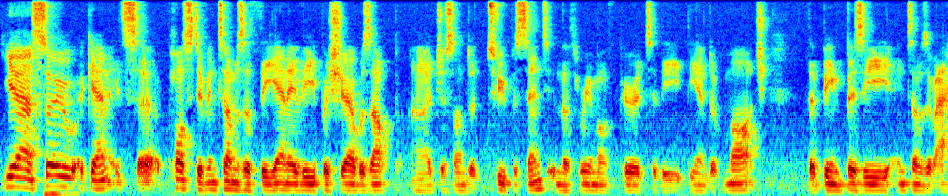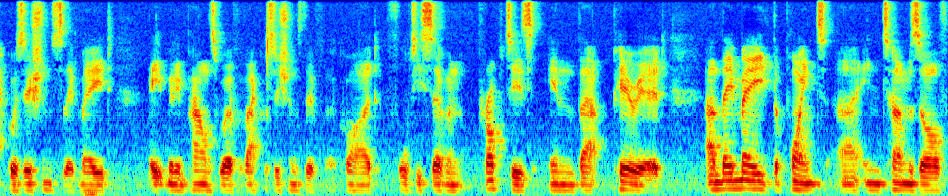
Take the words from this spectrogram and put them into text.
Yeah, so again, it's uh, positive in terms of the NAV per share was up uh, just under 2% in the three month period to the, the end of March. They've been busy in terms of acquisitions. So they've made £8 million worth of acquisitions. They've acquired 47 properties in that period. And they made the point uh, in terms of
